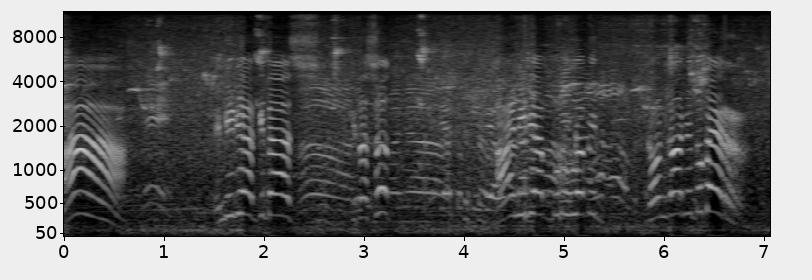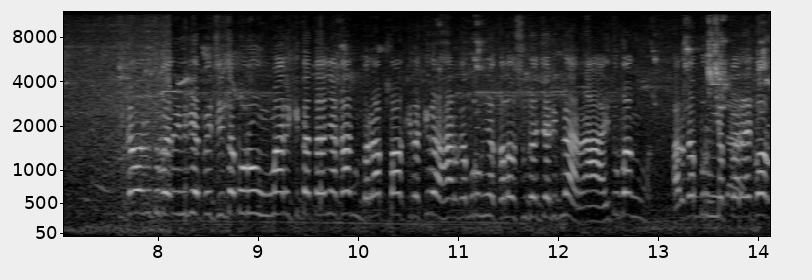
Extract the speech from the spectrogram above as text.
Ah, ini dia kita kita shot. Ah ini dia burung lobit. Kawan-kawan youtuber. Kawan youtuber ini dia pecinta burung. Mari kita tanyakan berapa kira-kira harga burungnya kalau sudah jadi benar. Ah itu bang harga burungnya per ekor.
